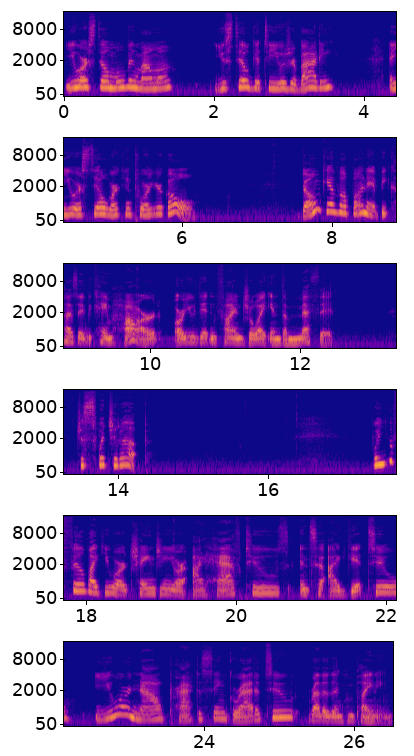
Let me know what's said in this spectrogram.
You are still moving, mama. You still get to use your body, and you are still working toward your goal. Don't give up on it because it became hard or you didn't find joy in the method. Just switch it up. When you feel like you are changing your I have to's into I get to, you are now practicing gratitude rather than complaining.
